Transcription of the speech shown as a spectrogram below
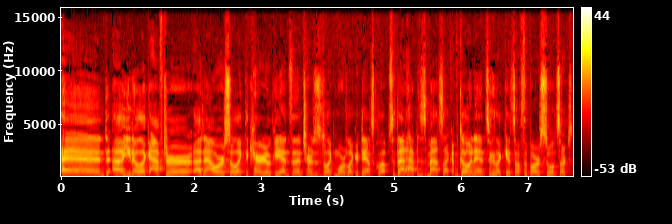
and uh, you know, like after an hour or so, like the karaoke ends and it turns into like more of like a dance club. So that happens. Matt's like, I'm going in. So he like gets off the bar stool and starts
